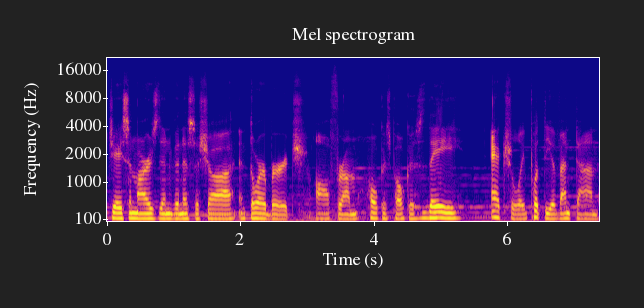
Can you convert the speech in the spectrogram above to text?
Jason Marsden, Vinessa Shaw, and Thora Birch, all from Hocus Pocus, they actually put the event on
